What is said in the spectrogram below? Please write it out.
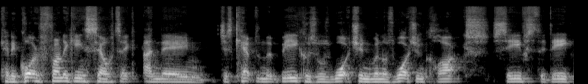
kind of got in front against Celtic and then just kept them at bay because I was watching when I was watching Clark's saves today.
